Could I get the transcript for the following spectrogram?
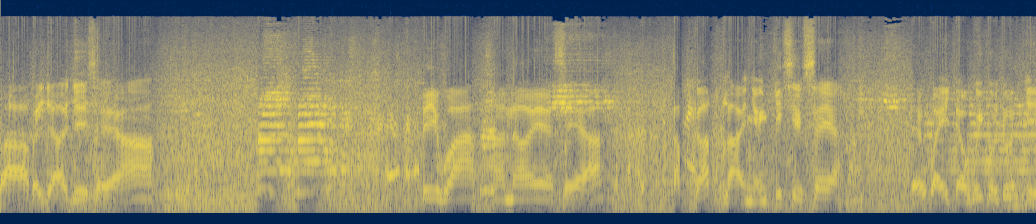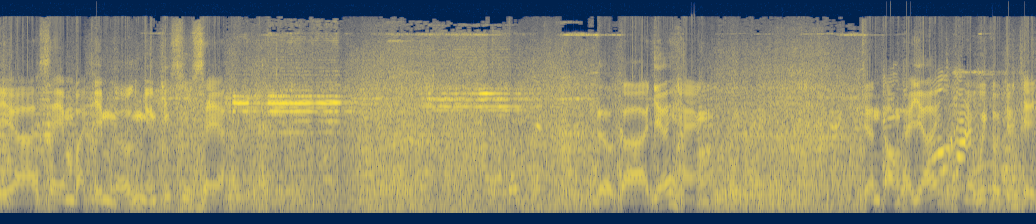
và bây giờ Duy sẽ đi qua nơi sẽ tập kết lại những chiếc siêu xe để quay cho quý cô chú anh chị à, xem và chiêm ngưỡng những chiếc siêu xe được à, giới hạn trên toàn thế giới nha quý cô chú anh chị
